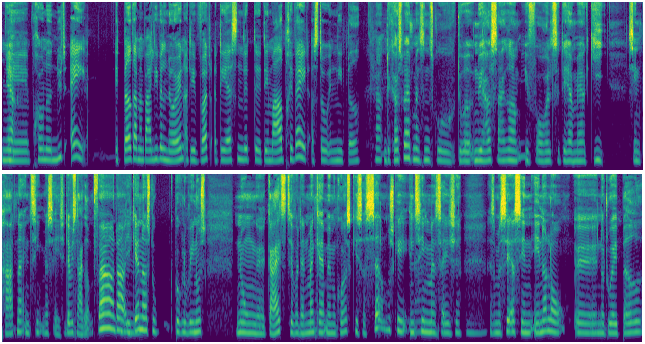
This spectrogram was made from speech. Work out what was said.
Ja. Øh, prøv noget nyt af. Et bad, der er man bare alligevel nøgen, og det er vådt, og det er sådan lidt, øh, det er meget privat at stå inde i et bad. Klar. Men det kan også være, at man sådan skulle, du ved, vi har også snakket om i forhold til det her med at give sin partner intim massage. Det har vi snakket om før, og der. Mm. igen også du på Globenus nogle øh, guides til, hvordan man kan, men man kunne også give sig selv måske intim massage. Mm. Altså man ser sin inderlov, øh, når du er i bad,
